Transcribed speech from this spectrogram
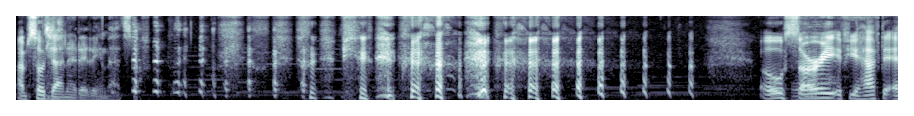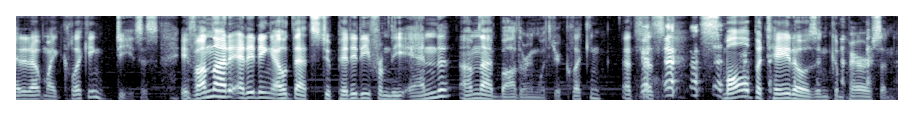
I'm so done editing that stuff. Oh, sorry if you have to edit out my clicking. Jesus. If I'm not editing out that stupidity from the end, I'm not bothering with your clicking. That's, that's small potatoes in comparison.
